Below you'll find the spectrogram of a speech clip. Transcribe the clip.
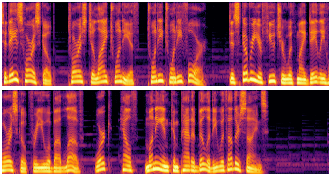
Today's horoscope, Taurus, July 20th, 2024. Discover your future with my daily horoscope for you about love, work, health, money, and compatibility with other signs.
